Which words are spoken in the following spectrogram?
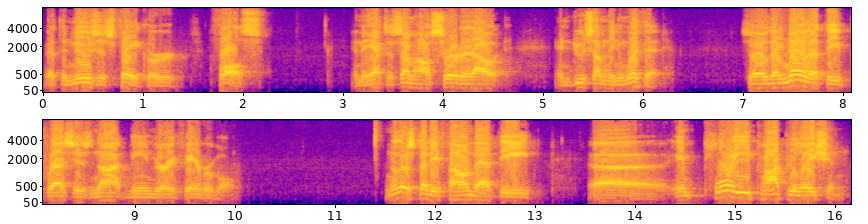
that the news is fake or false. And they have to somehow sort it out and do something with it. So they know that the press is not being very favorable. Another study found that the uh, employee population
